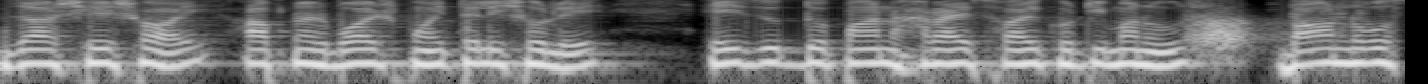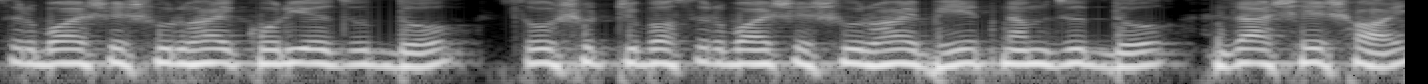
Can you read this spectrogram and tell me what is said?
যা শেষ হয়, আপনার বয়স পঁয়তাল্লিশ হলে। এই যুদ্ধ পান হারায় ছয় কোটি মানুষ। বাউন্ন বছর বয়সে শুরু হয় কোরীয় যুদ্ধ, চৌষট্টি বছর বয়সে শুরু হয় ভিয়েতনাম যুদ্ধ, যা শেষ হয়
